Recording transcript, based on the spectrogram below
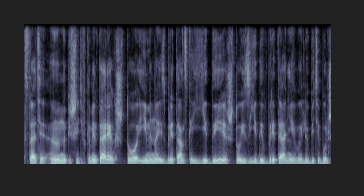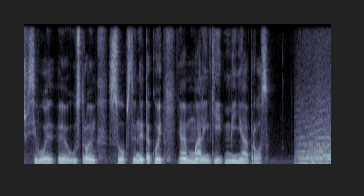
Кстати, э, напишите в комментариях, что именно из британской еды, что из еды в Британии вы любите больше всего. Э, устроим собственный такой э, маленький мини-опрос. Э,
